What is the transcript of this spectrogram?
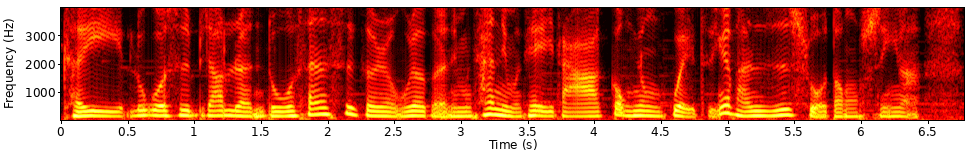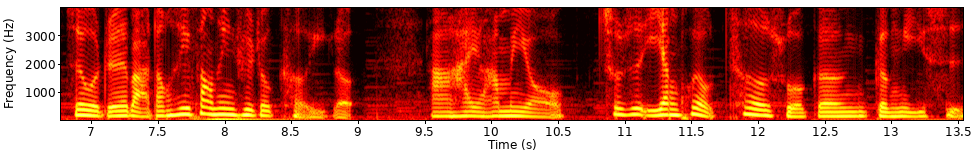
可以如果是比较人多，三四个人、五六个人，你们看你们可以大家共用柜子，因为反正只是锁东西嘛，所以我觉得把东西放进去就可以了。啊，还有他们有就是一样会有厕所跟更衣室。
